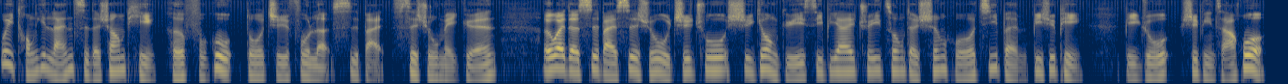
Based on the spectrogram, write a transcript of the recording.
为同一篮子的商品和服务多支付了四百四十五美元。额外的四百四十五支出是用于 CPI 追踪的生活基本必需品，比如食品杂货、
